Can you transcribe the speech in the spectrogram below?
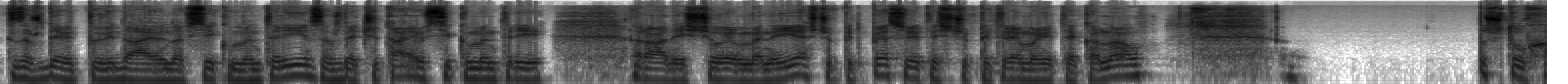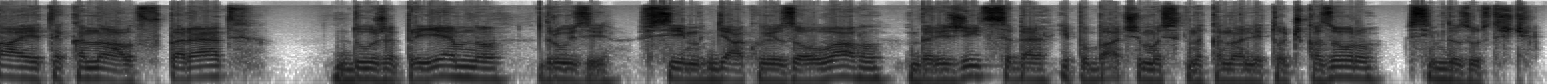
Завжди відповідаю на всі коментарі, завжди читаю всі коментарі. Радий, що ви в мене є, що підписуєтесь, що підтримуєте канал. Штовхаєте канал вперед. Дуже приємно, друзі. Всім дякую за увагу. Бережіть себе і побачимось на каналі Точка Зору. Всім до зустрічі!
